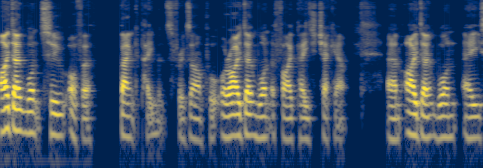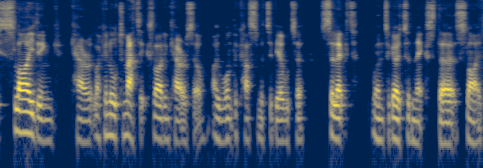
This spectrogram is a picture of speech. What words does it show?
I don't want to offer bank payments, for example, or I don't want a five-page checkout. Um, I don't want a sliding carrot, like an automatic sliding carousel. I want the customer to be able to select when to go to the next uh, slide,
